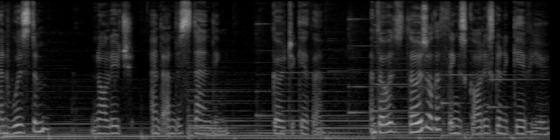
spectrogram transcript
And wisdom, knowledge, and understanding go together. And those, those are the things God is going to give you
